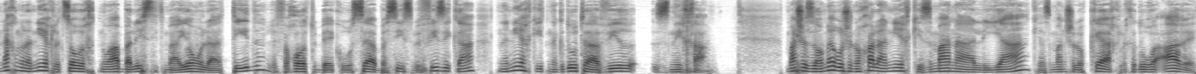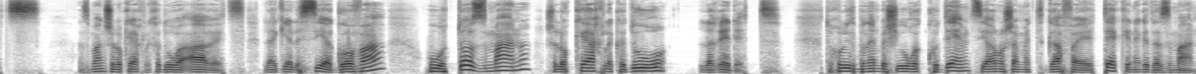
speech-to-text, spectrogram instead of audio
אנחנו נניח לצורך תנועה בליסטית מהיום ולעתיד, לפחות בקורסי הבסיס בפיזיקה, נניח כי התנגדות האוויר זניחה. מה שזה אומר הוא שנוכל להניח כי זמן העלייה, כי הזמן שלוקח לכדור הארץ, הזמן שלוקח לכדור הארץ להגיע לשיא הגובה, הוא אותו זמן שלוקח לכדור לרדת. תוכלו להתבונן בשיעור הקודם, ציירנו שם את גרף ההעתק כנגד הזמן.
